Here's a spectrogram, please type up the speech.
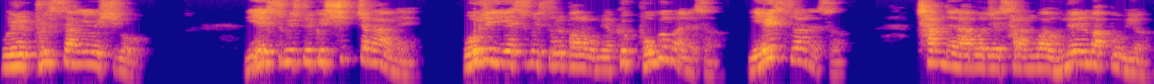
우리를 불쌍히 여시고 예수 그리스도의 그 십자가 안에 오직 예수 그리스도를 바라보며 그 복음 안에서 예수 안에서 참된 아버지의 사랑과 은혜를 맛보며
